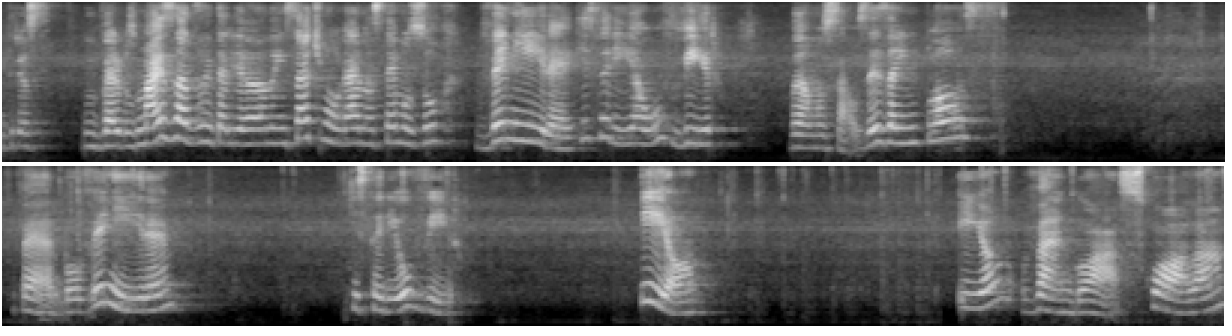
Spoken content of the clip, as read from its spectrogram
Entre os verbos mais usados no italiano, em sétimo lugar nós temos o venire, que seria o vir. Vamos aos exemplos. Verbo venire, que seria o vir. Io. Io vengo a scuola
